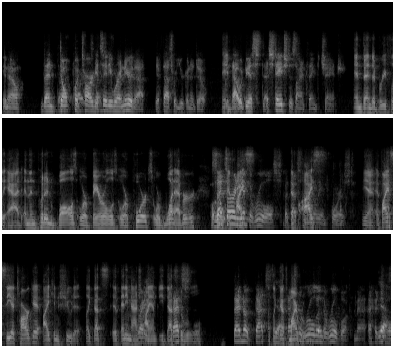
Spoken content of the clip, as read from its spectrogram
you know then don't, don't put targets anywhere near that if that's what you're going to do hey, that would be a, a stage design thing to change and Ben to briefly add, and then put in walls or barrels or ports or whatever. Well, so that's already I, in the rules, but that's not I, really enforced. Yeah, if I see a target, I can shoot it. Like that's if any match right. IMD, that's, that's, the rule. That no, that's, that's like yeah, that's, that's, my the rule. rule in the rule book, Matt. yeah,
